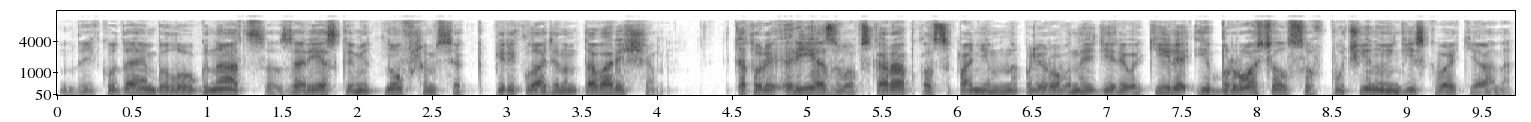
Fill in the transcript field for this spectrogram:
да и куда им было угнаться за резко метнувшимся к перекладинам товарищам, который резво вскарабкался по ним на полированное дерево киля и бросился в пучину Индийского океана.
